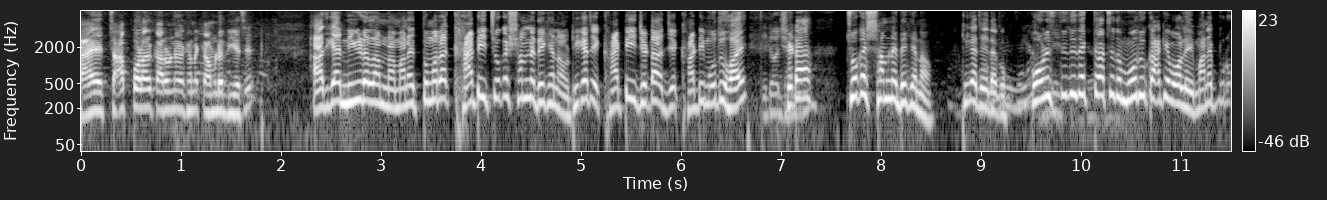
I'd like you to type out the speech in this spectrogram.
গায়ে চাপ পড়ার কারণে এখানে কামড়ে দিয়েছে। আজকে আর নিগড়ালাম না। মানে তোমরা খাঁটি চোখের সামনে দেখে নাও ঠিক আছে? খাঁটি যেটা যে খাঁটি মধু হয় সেটা চোখের সামনে দেখে নাও। ঠিক আছে দেখো পরিস্থিতি দেখতে পাচ্ছ তো মধু কাকে বলে? মানে পুরো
